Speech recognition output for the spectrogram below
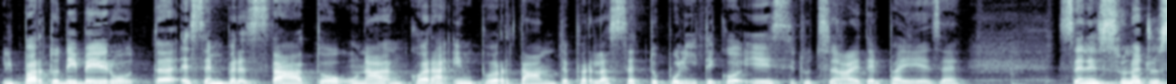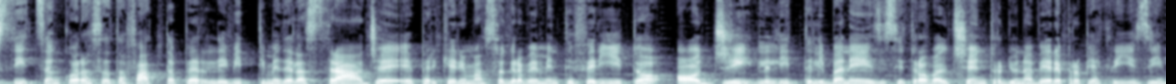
Il porto di Beirut è sempre stato un'ancora importante per l'assetto politico e istituzionale del paese se nessuna giustizia è ancora stata fatta per le vittime della strage e per chi è rimasto gravemente ferito, oggi l'elite libanese si trova al centro di una vera e propria crisi.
